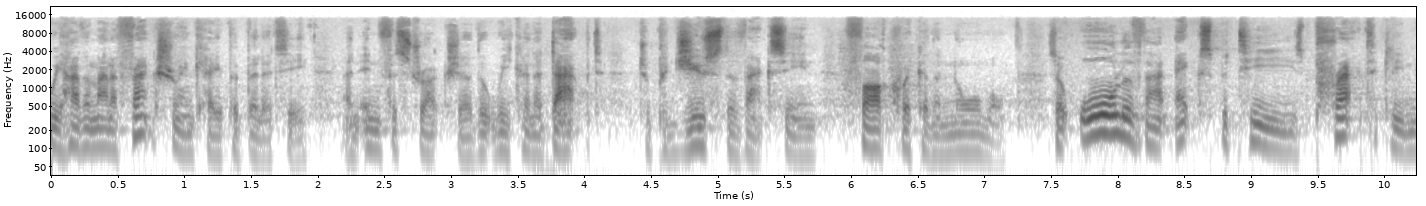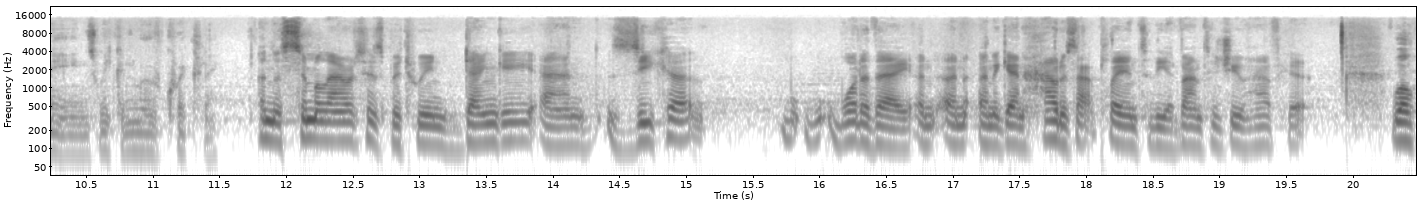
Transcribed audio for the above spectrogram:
we have a manufacturing capability and infrastructure that we can adapt to produce the vaccine far quicker than normal. So all of that expertise practically means we can move quickly. And the similarities between dengue and Zika, what are they? And, and, and again, how does that play into the advantage you have here? Well,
